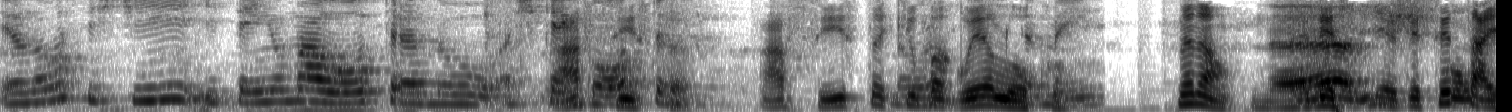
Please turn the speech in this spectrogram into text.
eu não assisti e tem uma outra do. Acho que é Assista. Gotham. Assista que Não o bagulho é louco. também. Não, não. Não, é DC, é DC Titans.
